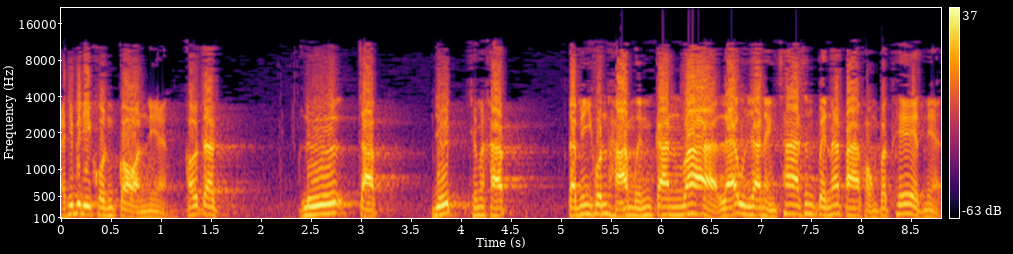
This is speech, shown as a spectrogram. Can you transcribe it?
อธิบดีคนก่อนเนี่ยเขาจะรื้อจับยึดใช่ไหมครับ แต่มีคนถามเหมือนกันว่า และอุทยานแห่งชาติซึ่งเป็นหน้าตาของประเทศเนี่ย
